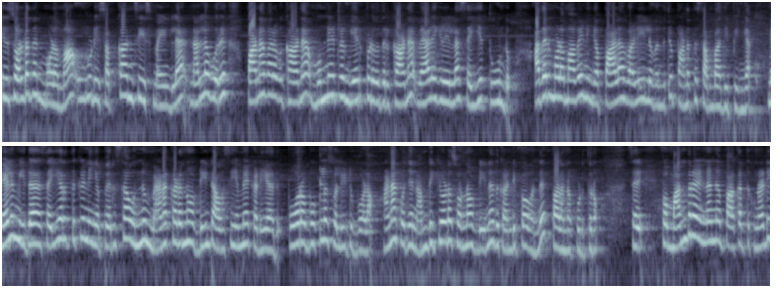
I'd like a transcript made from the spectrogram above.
இது சொல்கிறதன் மூலமாக உங்களுடைய சப்கான்சியஸ் மைண்டில் நல்ல ஒரு பணவரவுக்கான முன்னேற்றம் ஏற்படுவதற்கான வேலைகளெல்லாம் செய்ய தூண்டும். அதன் மூலமாகவே நீங்கள் பல வழியில் வந்துட்டு பணத்தை சம்பாதிப்பீங்க. மேலும் இதை செய்யறதுக்கு நீங்கள் பெருசாக ஒன்றும் மெனக்கடணும் அப்படின்ட்டு அவசியமே கிடையாது. போகிற போக்கில் சொல்லிட்டு போகலாம் ஆனால் கொஞ்சம் நம்பிக்கையோடு சொன்னோம் அப்படின்னா அது கண்டிப்பாக வந்து பலனை கொடுத்துரும். சரி இப்போ மந்திரம் என்னென்னு பார்க்கறதுக்கு முன்னாடி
